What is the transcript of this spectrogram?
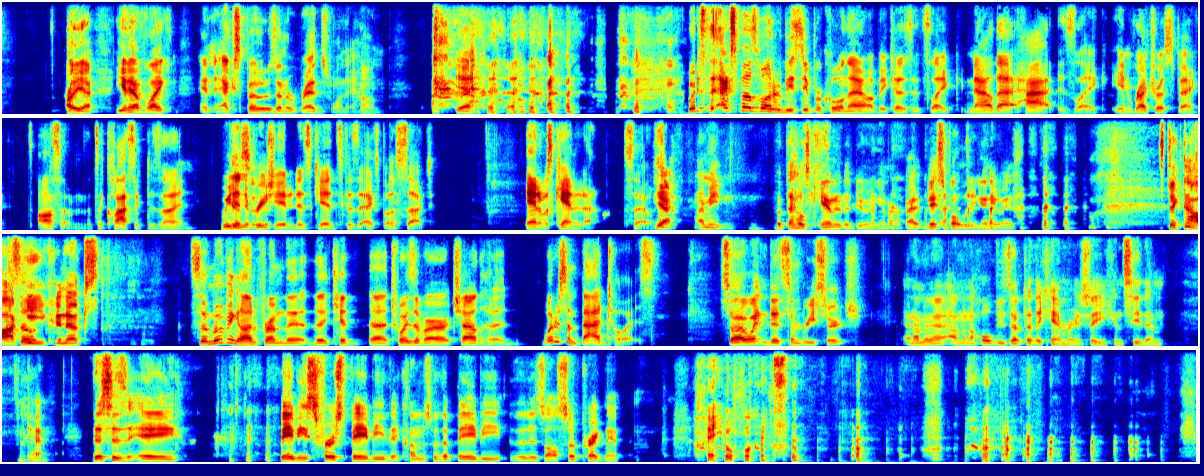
Oh yeah, you'd have like an Expos and a Reds one at home. Yeah. Which the Expos one would be super cool now because it's like now that hat is like in retrospect, it's awesome. It's a classic design. We Yes, didn't appreciate it as kids because the Expos sucked. And it was Canada. So Yeah, I mean, what the hell's Canada doing in our baseball league, anyways? Stick to hockey, So- Canucks. so moving on from the the kid uh, toys of our childhood, what are some bad toys? So I went and did some research, and I'm gonna I'm gonna hold these up to the camera so you can see them. Okay. This is a baby's first baby that comes with a baby that is also pregnant. Wait, what?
